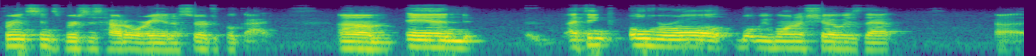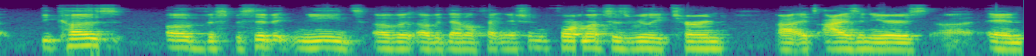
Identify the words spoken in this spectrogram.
for instance, versus how to orient a surgical guide. Um, and I think overall, what we want to show is that uh, because of the specific needs of a, of a dental technician, Formlabs has really turned uh, its eyes and ears uh, and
